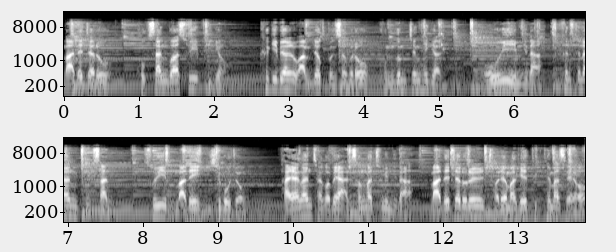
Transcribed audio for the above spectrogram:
마대자루, 국산과 수입 비교, 크기별 완벽 분석으로 궁금증 해결. 5위입니다. 튼튼한 국산, 수입 마대 25종. 다양한 작업의 안성맞춤입니다. 마대자루를 저렴하게 득템하세요.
